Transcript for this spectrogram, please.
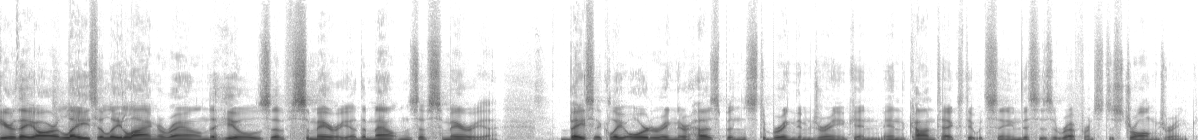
Here they are lazily lying around the hills of Samaria, the mountains of Samaria, basically ordering their husbands to bring them drink. And in context, it would seem this is a reference to strong drink.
